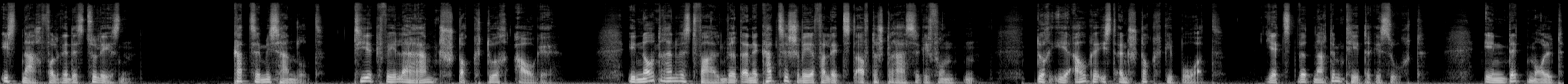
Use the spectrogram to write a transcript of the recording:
ist nachfolgendes zu lesen. Katze misshandelt. Tierquäler rammt Stock durch Auge. In Nordrhein-Westfalen wird eine Katze schwer verletzt auf der Straße gefunden. Durch ihr Auge ist ein Stock gebohrt. Jetzt wird nach dem Täter gesucht. In Detmold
